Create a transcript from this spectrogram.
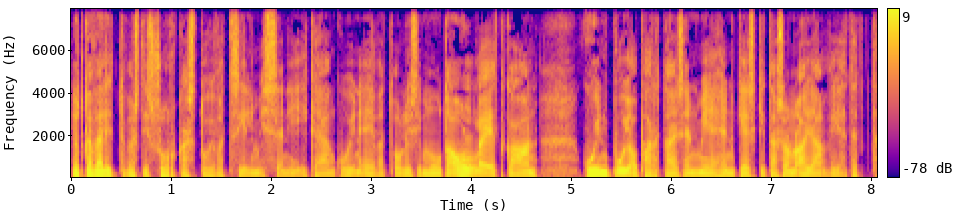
jotka välittömästi surkastuivat silmissäni ikään kuin eivät olisi muuta olleetkaan kuin pujopartaisen miehen keskitason ajanvietettä.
